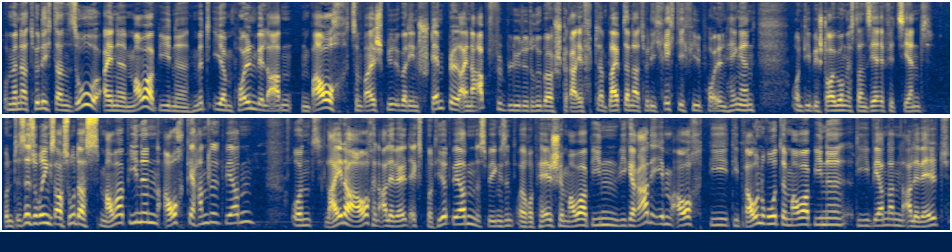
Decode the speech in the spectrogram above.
Und wenn natürlich dann so eine Mauerbiene mit ihrem pollenbeladenen Bauch zum Beispiel über den Stempel einer Apfelblüte drüber streift, dann bleibt da natürlich richtig viel Pollen hängen und die Bestäubung ist dann sehr effizient. Und es ist übrigens auch so, dass Mauerbienen auch gehandelt werden und leider auch in alle Welt exportiert werden. Deswegen sind europäische Mauerbienen, wie gerade eben auch die, die braunrote Mauerbiene, die werden dann in alle Welt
